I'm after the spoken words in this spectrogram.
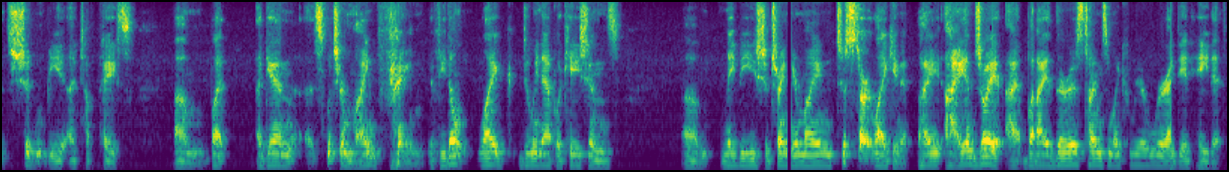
it shouldn't be a tough pace. Um, but again uh, switch your mind frame. If you don't like doing applications um, maybe you should train your mind to start liking it. I i enjoy it. I, but i there is times in my career where i did hate it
